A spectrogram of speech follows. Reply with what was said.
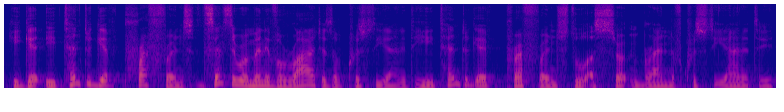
he get he tend to give preference since there were many varieties of Christianity. He tend to give preference to a certain brand of Christianity,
